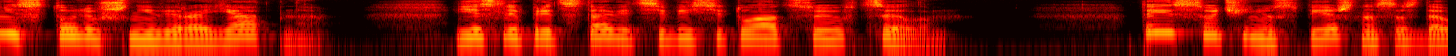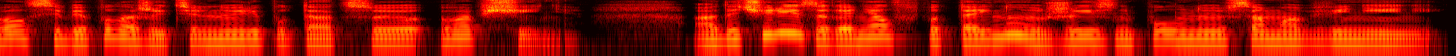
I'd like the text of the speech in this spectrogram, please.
Не столь уж невероятно, если представить себе ситуацию в целом. Тейс очень успешно создавал себе положительную репутацию в общине, а дочерей загонял в подтайную жизнь, полную самообвинений,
